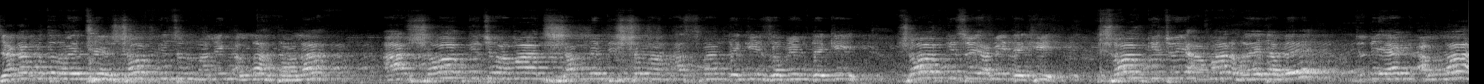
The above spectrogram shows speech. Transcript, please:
জায়গা মতো রয়েছে সব কিছুর মালিক আল্লাহ তাআলা আর সব কিছু আমার সামনে দৃশ্যমান, আসমান দেখি, জমিন দেখি সব কিছুই আমি দেখি। সব কিছুই আমার হয়ে যাবে যদি এক আল্লাহ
